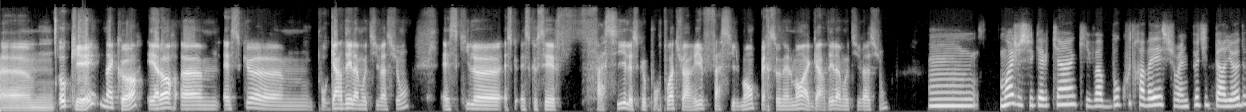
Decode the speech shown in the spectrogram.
Euh, ok, d'accord. Et alors, euh, est-ce que euh, pour garder la motivation, est-ce qu'il, euh, est-ce que, est-ce que c'est facile Est-ce que pour toi, tu arrives facilement, personnellement, à garder la motivation? Hum, moi, je suis quelqu'un qui va beaucoup travailler sur une petite période.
